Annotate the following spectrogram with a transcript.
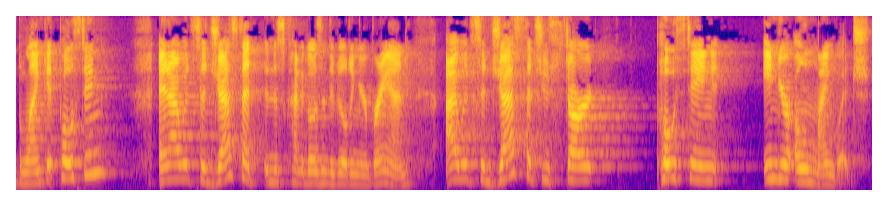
blanket posting. And I would suggest that, and this kind of goes into building your brand, I would suggest that you start posting in your own language.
